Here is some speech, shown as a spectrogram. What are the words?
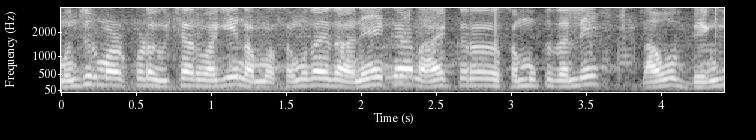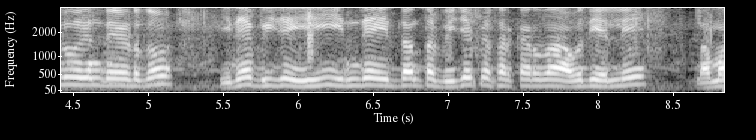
ಮಂಜೂರು ಮಾಡಿಕೊಡೋ ವಿಚಾರವಾಗಿ ನಮ್ಮ ಸಮುದಾಯದ ಅನೇಕ ನಾಯಕರ ಸಮ್ಮುಖದಲ್ಲಿ ನಾವು ಬೆಂಗಳೂರಿಂದ ಹಿಡಿದು ಇದೇ ಬಿ ಜೆ ಈ ಹಿಂದೆ ಇದ್ದಂಥ ಬಿ ಜೆ ಪಿ ಸರ್ಕಾರದ ಅವಧಿಯಲ್ಲಿ ನಮ್ಮ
